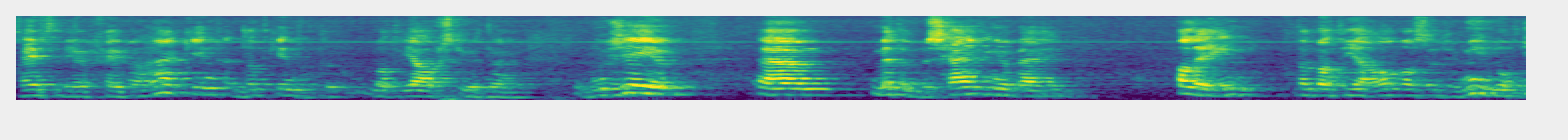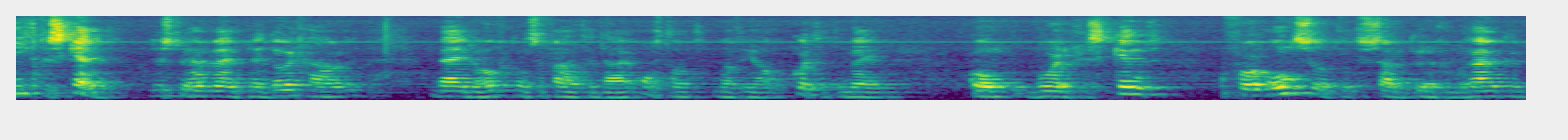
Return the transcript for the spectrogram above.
heeft het weer gegeven aan haar kind. En dat kind had het materiaal gestuurd naar het museum. Um, met een beschrijving erbij. Alleen, dat materiaal was natuurlijk niet, nog niet gescand. Dus toen hebben wij een pleidooi gehouden bij de hoofdconservator daar of dat materiaal op korte termijn kon worden gescand voor ons, zodat we het zouden kunnen gebruiken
